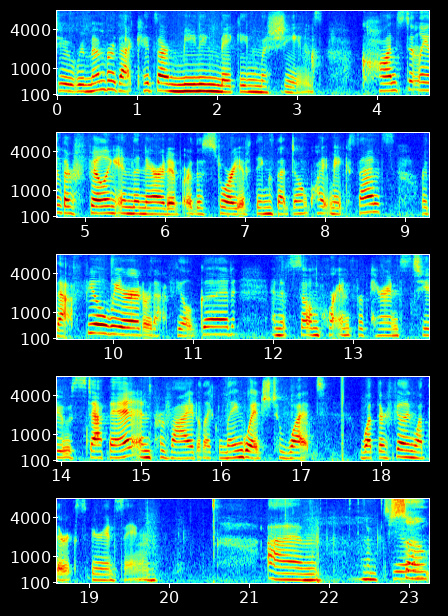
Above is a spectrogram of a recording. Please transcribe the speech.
to remember that kids are meaning making machines. Constantly, they're filling in the narrative or the story of things that don't quite make sense or that feel weird or that feel good. And it's so important for parents to step in and provide like language to what what they're feeling what they're experiencing. Um, two So,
